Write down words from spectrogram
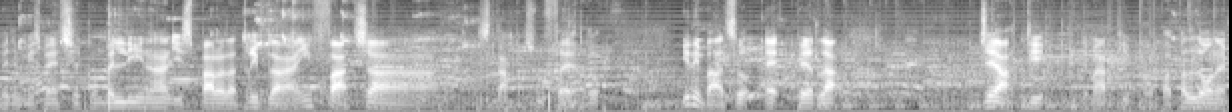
Vede il mismatch con Bellina gli spara la tripla in faccia stappa sul ferro. Il rimbalzo è per la Geatti De Marchi pompa il pallone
